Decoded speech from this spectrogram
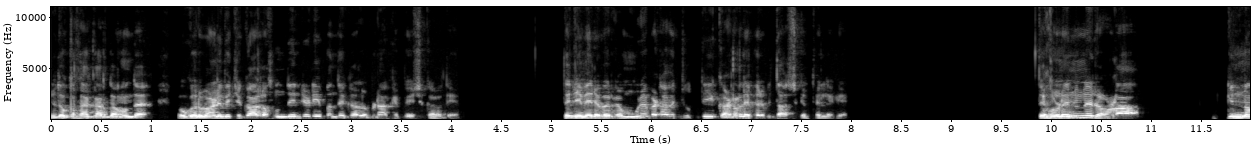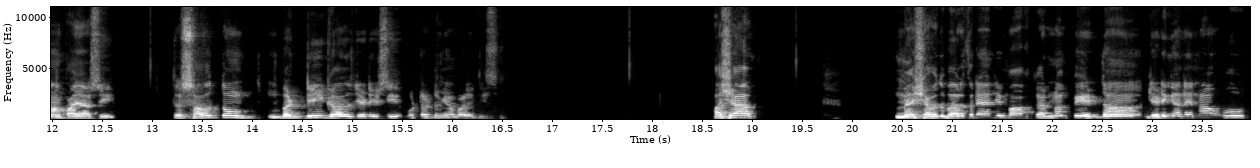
ਜਦੋਂ ਕਥਾ ਕਰਦਾ ਹੁੰਦਾ ਉਹ ਗੁਰਬਾਣੀ ਵਿੱਚ ਗੱਲ ਹੁੰਦੀ ਜਿਹੜੀ ਬੰਦੇ ਗੱਲ ਬਣਾ ਕੇ ਪੇਸ਼ ਕਰਦੇ ਆ। ਤੇ ਜੇ ਮੇਰੇ ਵਰਗਾ ਮੂਹਰੇ ਬੈਠਾ ਵੀ ਜੁੱਤੀ ਕੱਢ ਲੇ ਫਿਰ ਵੀ ਦੱਸ ਕਿੱਥੇ ਲੱਗੇ? ਤੇ ਹੁਣ ਇਹਨਾਂ ਨੇ ਰੌਲਾ ਕਿੰਨਾ ਪਾਇਆ ਸੀ, ਤੇ ਸਭ ਤੋਂ ਵੱਡੀ ਗੱਲ ਜਿਹੜੀ ਸੀ, ਉਹ ਢੱਡੀਆਂ ਵਾਲੇ ਦੀ ਸੀ। ਅੱਛਾ, ਮੈਂ ਸ਼ਬਦ ਵਰਤ ਰਿਹਾ ਜੀ, ਮਾਫ ਕਰਨਾ, ਭੇਡਾਂ ਜਿਹੜੀਆਂ ਨੇ ਨਾ, ਉਹ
